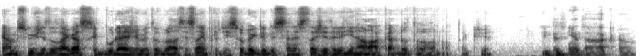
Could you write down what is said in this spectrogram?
já myslím, že to tak asi bude, že by to bylo asi sami proti sobě, kdyby se nesnažili lidi nalákat do toho, no, takže. Mhm. Přesně tak, no.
